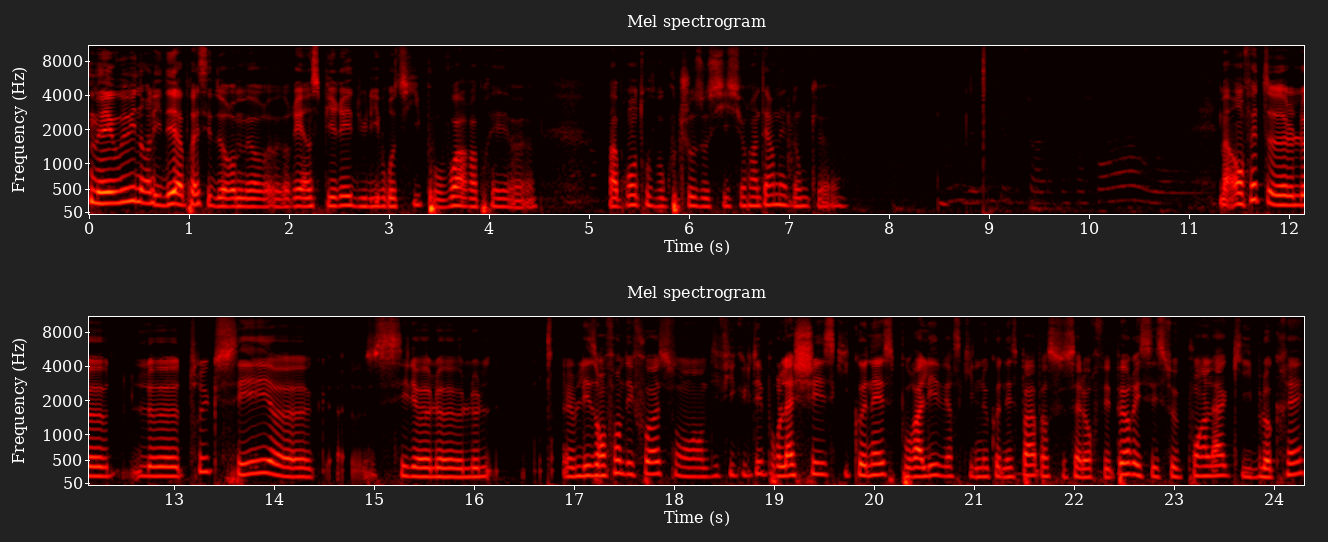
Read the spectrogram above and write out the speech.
Mais oui, non, l'idée après, c'est de me réinspirer du livre aussi pour voir après. Euh. Après, on trouve beaucoup de choses aussi sur Internet, donc. Bah, en fait, euh, le, le, truc, c'est euh, le, le, les enfants, des fois, sont en difficulté pour lâcher ce qu'ils connaissent pour aller vers ce qu'ils ne connaissent pas parce que ça leur fait peur et c'est ce point-là qui bloquerait.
